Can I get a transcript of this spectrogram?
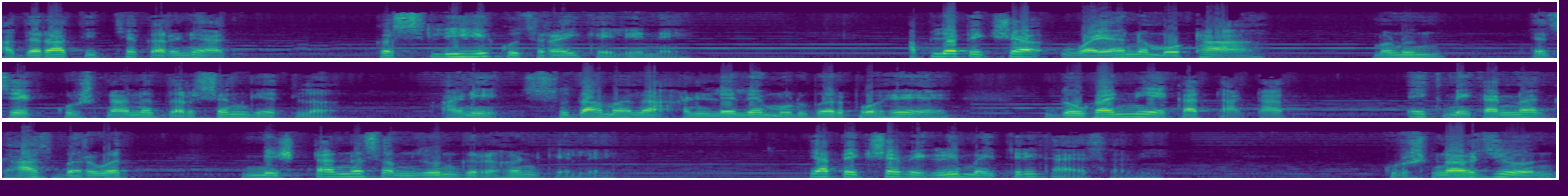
आदरातिथ्य करण्यात कसलीही कुचराई केली नाही. आपल्यापेक्षा वयानं मोठा म्हणून त्याचे कृष्णानं दर्शन घेतलं आणि सुदामानं आणलेले मुठभर पोहे दोघांनी एका ताटात एकमेकांना घास भरवत मिष्टान्न समजून ग्रहण केले. यापेक्षा वेगळी मैत्री काय असावी? कृष्णार्जुन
